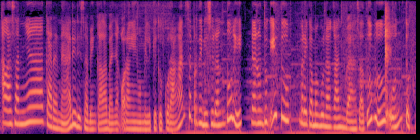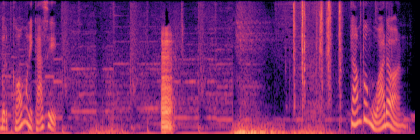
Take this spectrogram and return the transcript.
Alasannya karena di desa Bengkala banyak orang yang memiliki kekurangan seperti bisu dan tuli. Dan untuk itu, mereka menggunakan bahasa tubuh untuk berkomunikasi. Hmm. Kampung Wadon.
